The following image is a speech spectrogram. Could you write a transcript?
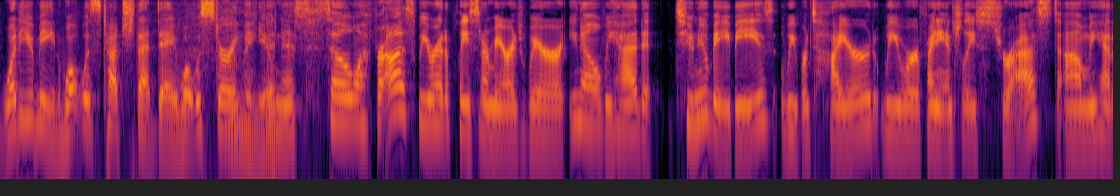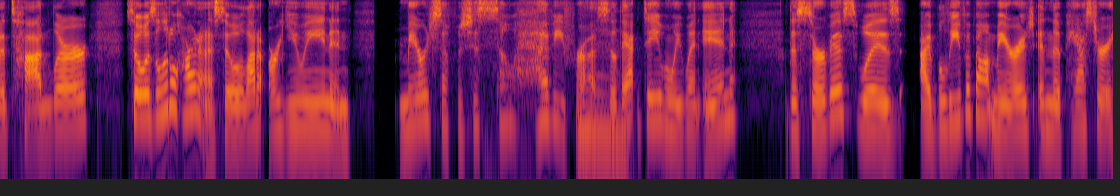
What do you mean? What was touched that day? What was stirring oh in you? Goodness. So for us, we were at a place in our marriage where, you know, we had two new babies. We were tired. We were financially stressed. Um, we had a toddler. So it was a little hard on us. So a lot of arguing and marriage stuff was just so heavy for us. So mm. that day when we went in, the service was, I believe, about marriage, and the pastor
